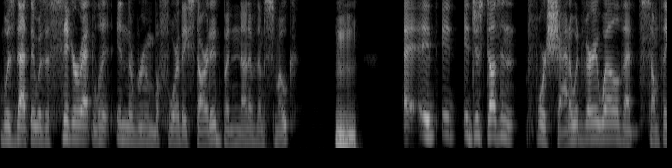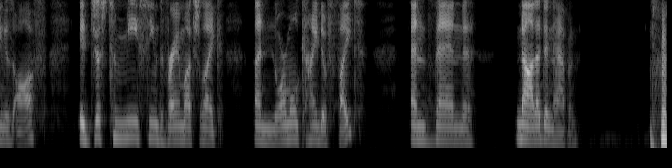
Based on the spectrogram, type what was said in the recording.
was that there was a cigarette lit in the room before they started, but none of them smoke. hmm I- It it it just doesn't foreshadow it very well that something is off. It just to me seemed very much like a normal kind of fight, and then nah, that didn't happen.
